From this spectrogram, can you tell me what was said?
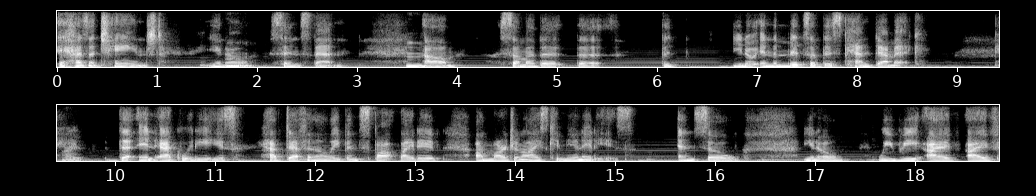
It hasn't changed, you know, mm. since then. Mm. Um, some of the the the you know, in the midst of this pandemic, right. the inequities have definitely been spotlighted on marginalized communities. And so, you know, we re I've I've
